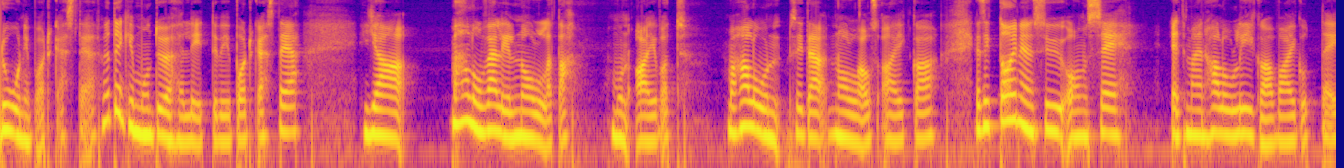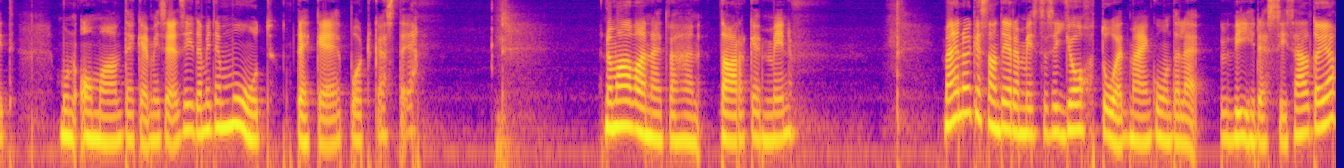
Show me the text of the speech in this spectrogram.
duunipodcasteja. Jotenkin mun työhön liittyviä podcasteja. Ja mä haluan välillä nollata mun aivot. Mä haluan sitä nollausaikaa. Ja sitten toinen syy on se, että mä en halua liikaa vaikutteita mun omaan tekemiseen siitä, miten muut tekee podcasteja. No mä avaan näitä vähän tarkemmin. Mä en oikeastaan tiedä, mistä se johtuu, että mä en kuuntele viihdesisältöjä.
